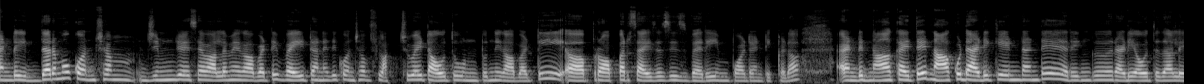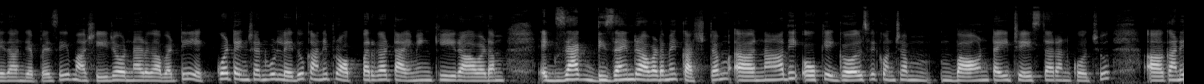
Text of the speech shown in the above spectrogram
అండ్ ఇద్దరము కొంచెం జిమ్ చేసే వాళ్ళమే కాబట్టి వెయిట్ అనేది కొంచెం ఫ్లక్చువేట్ అవుతూ ఉంటుంది కాబట్టి proper sizes is very important ఇక్కడ. అండ్ నాకైతే నాకు డాడీకి ఏంటంటే రింగ్ రెడీ అవుతుందా లేదా అని చెప్పేసి మా షీజో ఉన్నాడు కాబట్టి ఎక్కువ టెన్షన్ కూడా లేదు. కానీ ప్రాపర్గా టైమింగ్కి రావడం ఎగ్జాక్ట్ డిజైన్ రావడమే కష్టం. నాది ఓకే గర్ల్స్వి కొంచెం బాగుంటాయి చేస్తారనుకోవచ్చు. అనుకోవచ్చు కానీ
